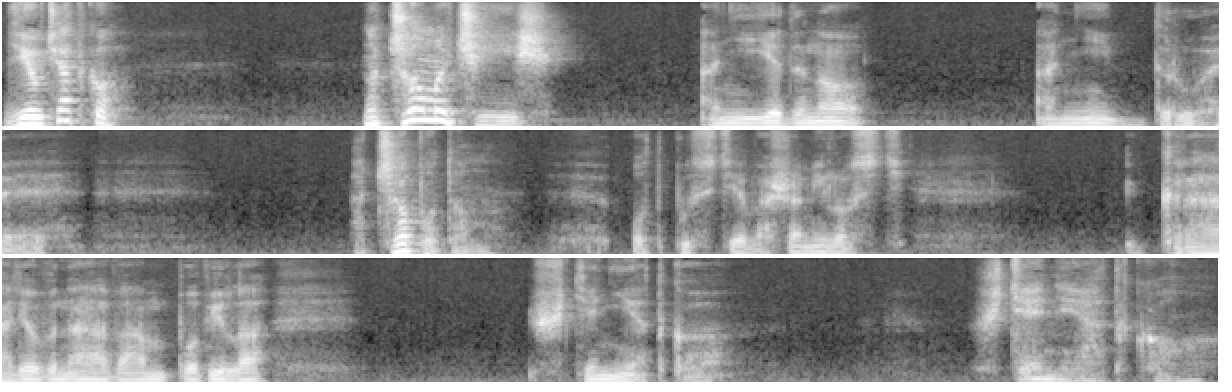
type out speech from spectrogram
Dievčatko? No čo mlčíš? Ani jedno, ani druhé. A čo potom? Odpuste, vaša milosť. Kráľovná vám povila šteniatko. Šteniatko?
